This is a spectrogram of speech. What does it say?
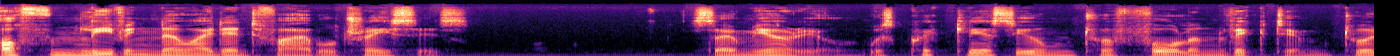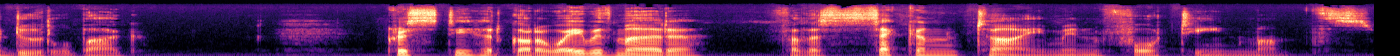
often leaving no identifiable traces. So Muriel was quickly assumed to have fallen victim to a doodlebug. Christie had got away with murder for the second time in fourteen months.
